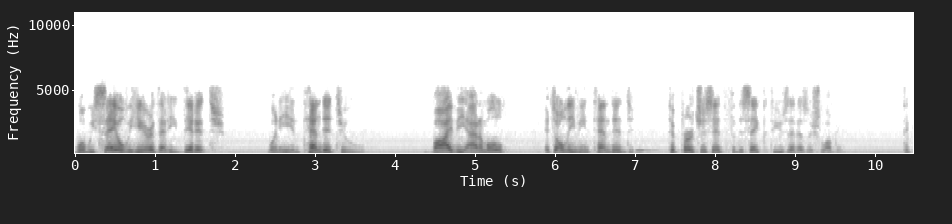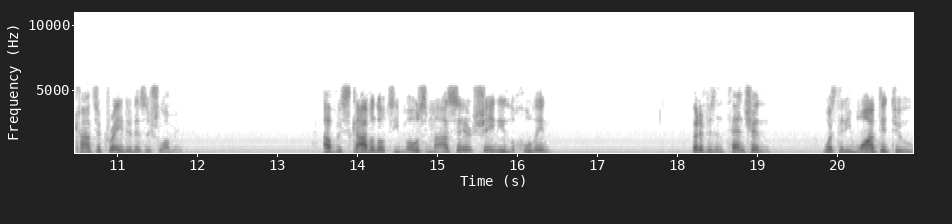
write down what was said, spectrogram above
when we say over here that he did it when he intended to buy the animal, it's only if he intended to purchase it for the sake to use it as a shlomim, to consecrate it as a shlomim. But if his intention was that he wanted to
